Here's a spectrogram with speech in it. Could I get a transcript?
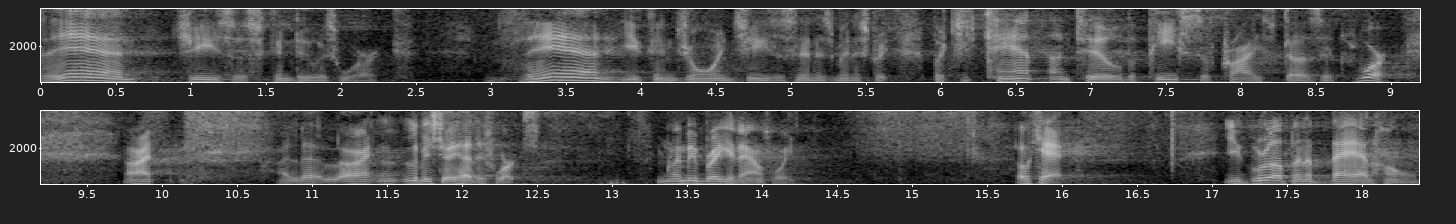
Then Jesus can do his work. Then you can join Jesus in his ministry. But you can't until the peace of Christ does its work. All right. All right, let me show you how this works. Let me break it down for you. Okay, you grew up in a bad home.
